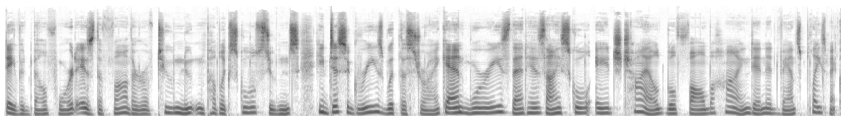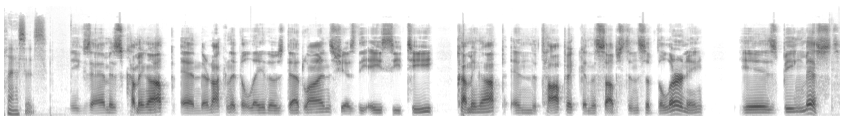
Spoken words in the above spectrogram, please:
David Belfort is the father of two Newton Public School students. He disagrees with the strike and worries that his high school age child will fall behind in advanced placement classes. The exam is coming up, and they're not going to delay those deadlines. She has the ACT coming up, and the topic and the substance of the learning is being missed.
